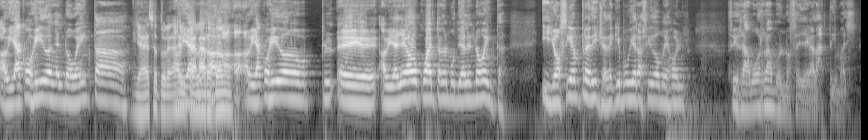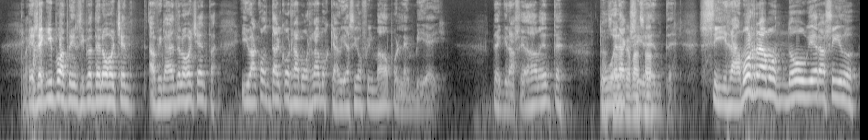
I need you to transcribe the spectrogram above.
había cogido en el 90. Ya ese tú le das el Había, galardón. a- a- había cogido, eh, había llegado cuarto en el Mundial del 90. Y yo siempre he dicho, ese equipo hubiera sido mejor si Ramos Ramos no se llega a lastimar. Ese equipo a principios de los 80, a finales de los 80, iba a contar con Ramos Ramos que había sido filmado por la NBA. Desgraciadamente, tuvo el accidente. Si Ramos Ramos no hubiera sido,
